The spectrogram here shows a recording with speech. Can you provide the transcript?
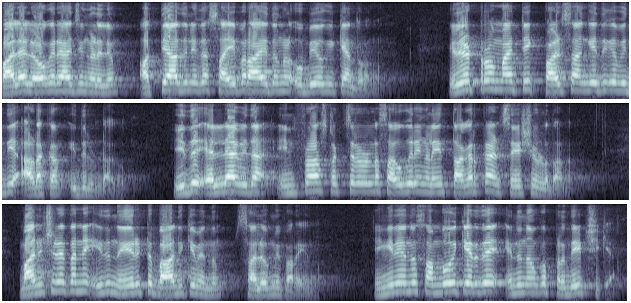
പല ലോകരാജ്യങ്ങളിലും അത്യാധുനിക സൈബർ ആയുധങ്ങൾ ഉപയോഗിക്കാൻ തുടങ്ങും. ഇലക്ട്രോമാറ്റിക് പൾസ് സാങ്കേതിക വിദ്യ അടക്കം ഇതിലുണ്ടാകും. ഇത് എല്ലാവിധ ഇൻഫ്രാസ്ട്രക്ചറുകളുടെ സൗകര്യങ്ങളെയും തകർക്കാൻ ശേഷിയുള്ളതാണ്. മനുഷ്യനെ തന്നെ ഇത് നേരിട്ട് ബാധിക്കുമെന്നും സലോമി പറയുന്നു. ഇങ്ങനെയൊന്നും സംഭവിക്കരുതേ എന്ന് നമുക്ക് പ്രതീക്ഷിക്കാം.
